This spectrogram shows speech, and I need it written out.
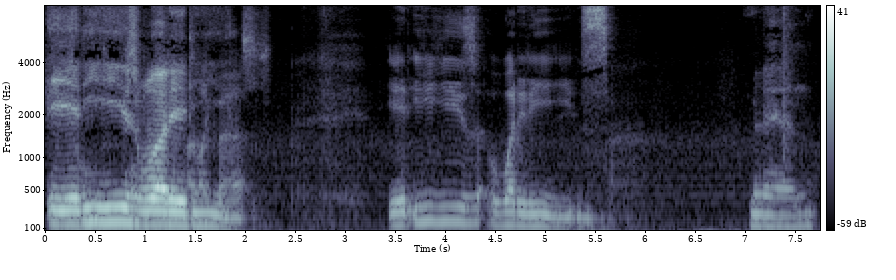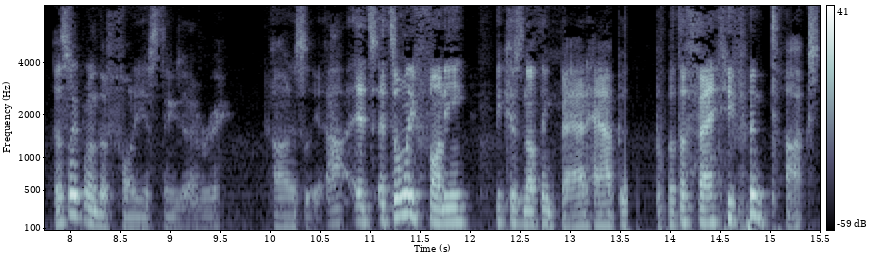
it, is what it like is. that. It is what it is. Man, that's like one of the funniest things ever. Honestly, uh, it's it's only funny because nothing bad happened, but the fact you've been doxxed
